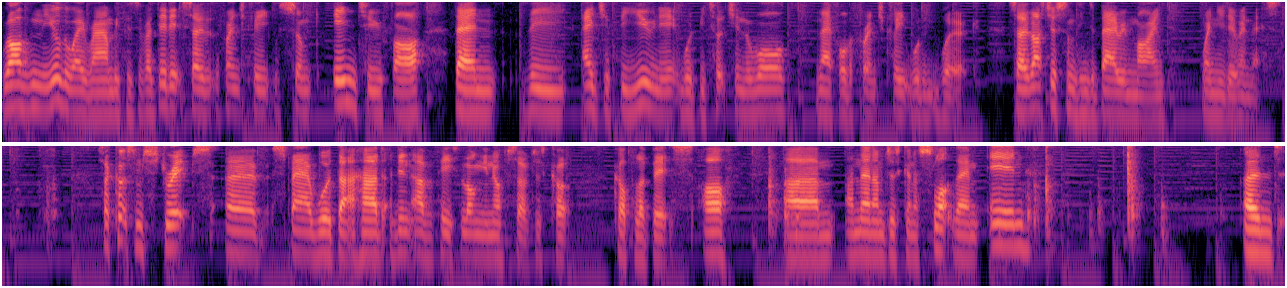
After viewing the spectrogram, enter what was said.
rather than the other way around because if I did it so that the French cleat was sunk in too far then the edge of the unit would be touching the wall and therefore the French cleat wouldn't work. So that's just something to bear in mind when you're doing this. So I cut some strips of spare wood that I had. I didn't have a piece long enough so I've just cut a couple of bits off um, and then I'm just going to slot them in and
